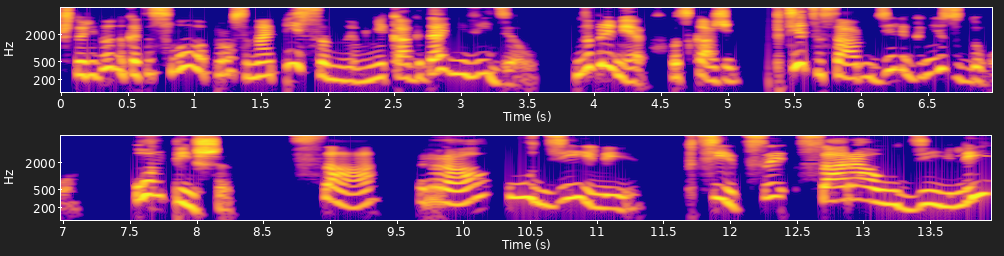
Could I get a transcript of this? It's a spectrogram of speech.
что ребенок это слово просто написанным никогда не видел. Например, вот скажем, птицы соорудили гнездо. Он пишет «са-ра-удили». Птицы сараудили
